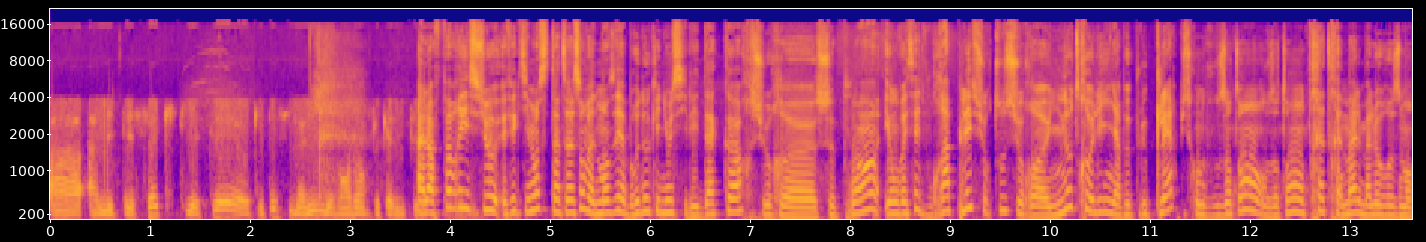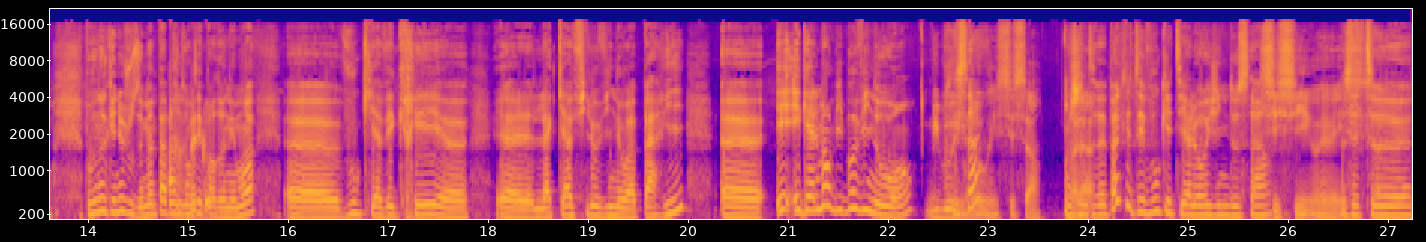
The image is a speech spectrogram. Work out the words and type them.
à, à l'été sec qui était, euh, qui était synonyme de vendange de qualité. Alors Fabricio, effectivement, c'est intéressant. On va demander à Bruno Kenyo s'il est d'accord sur euh, ce point, et on va essayer de vous rappeler surtout sur euh, une autre ligne un peu plus claire, puisqu'on vous entend, on vous entend très très mal malheureusement. Bruno Kenyo, je vous ai même pas Ah, présenté, pardonnez-moi. Euh, vous qui avez créé euh, euh, la cave Filovino à Paris, euh, et également Bibovino. Hein. Bibo C'est ça? Vino, oui, c'est ça. Je ne savais pas que c'était vous qui étiez à l'origine de ça. Si, si, oui, oui. Êtes ça. euh,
